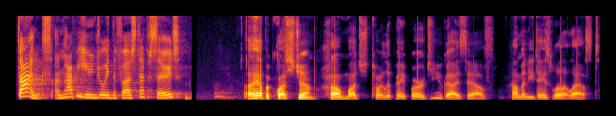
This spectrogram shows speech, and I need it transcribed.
Thanks. I'm happy you enjoyed the first episode. I have a question. How much toilet paper do you guys have? How many days will it last?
